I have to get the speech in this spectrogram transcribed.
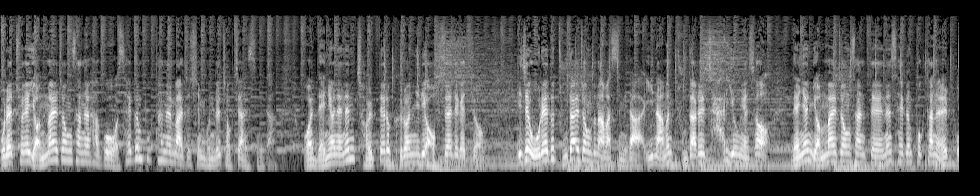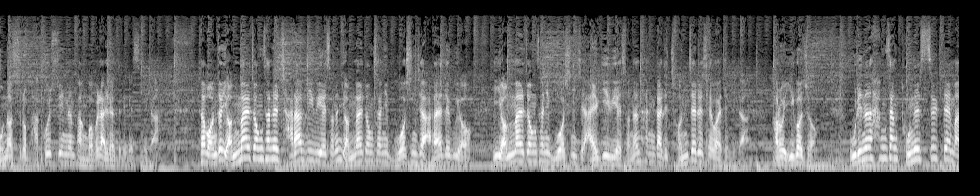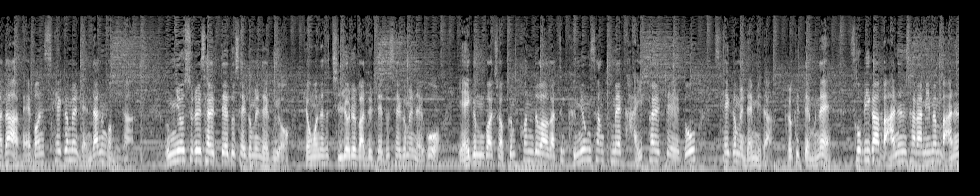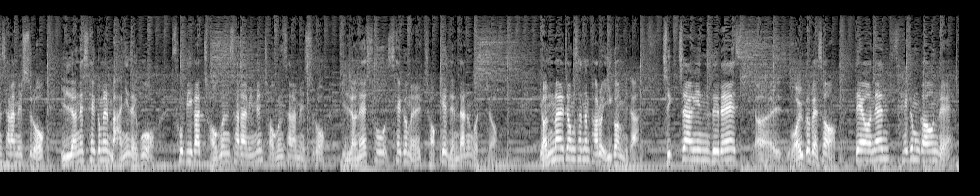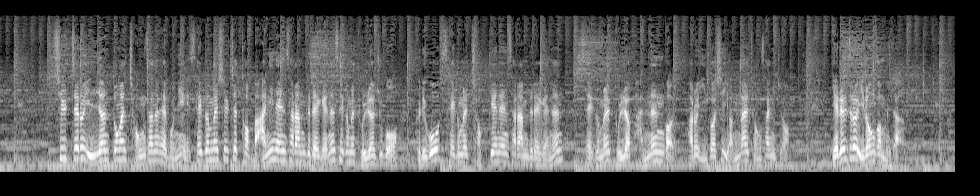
올해 초에 연말 정산을 하고 세금 폭탄을 맞으신 분들 적지 않습니다. 와, 내년에는 절대로 그런 일이 없어야 되겠죠. 이제 올해도 두 달 정도 남았습니다. 이 남은 두 달을 잘 이용해서 내년 연말 정산 때에는 세금 폭탄을 보너스로 바꿀 수 있는 방법을 알려드리겠습니다. 자, 먼저 연말 정산을 잘하기 위해서는 연말 정산이 무엇인지 알아야 되고요. 이 연말 정산이 무엇인지 알기 위해서는 한 가지 전제를 세워야 됩니다. 바로 이거죠. 우리는 항상 돈을 쓸 때마다 매번 세금을 낸다는 겁니다. 음료수를 살 때도 세금을 내고요. 병원에서 진료를 받을 때도 세금을 내고 예금과 적금 펀드와 같은 금융상품에 가입할 때에도 세금을 냅니다. 그렇기 때문에 소비가 많은 사람이면 많은 사람일수록 1년에 세금을 많이 내고 소비가 적은 사람이면 적은 사람일수록 1년에 소, 세금을 적게 낸다는 것이죠. 연말정산은 바로 이겁니다. 직장인들의 어, 월급에서 떼어낸 세금 가운데 실제로 1년 동안 정산을 해보니 세금을 실제 더 많이 낸 사람들에게는 세금을 돌려주고 그리고 세금을 적게 낸 사람들에게는 세금을 돌려받는 것, 바로 이것이 연말 정산이죠. 예를 들어 이런 겁니다.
